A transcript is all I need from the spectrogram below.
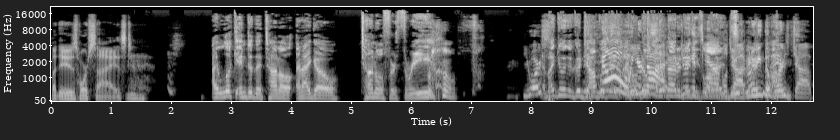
but it is horse sized. I look into the tunnel and I go, tunnel for three. Oh, you are. Am I doing a good job with this? No, you're know, I not. don't know how You're to doing do a terrible lines. job. You're doing the worst job.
